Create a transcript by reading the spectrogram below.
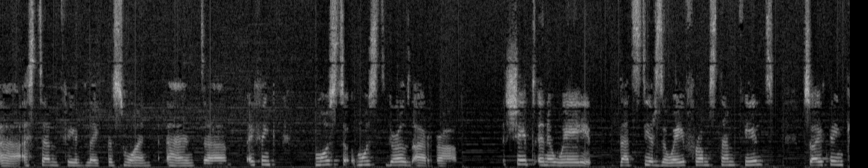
uh, a STEM field like this one, and uh, I think most most girls are uh, shaped in a way that steers away from STEM fields. So I think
